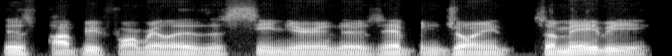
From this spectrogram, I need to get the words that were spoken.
there's puppy formula, there's senior, and there's hip and joint. So maybe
